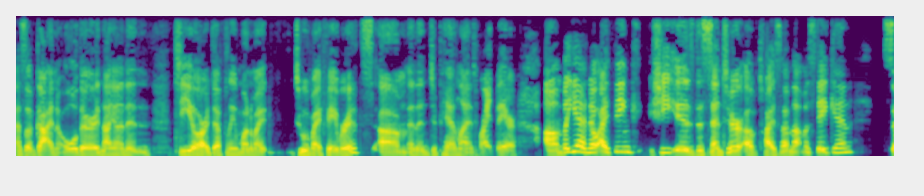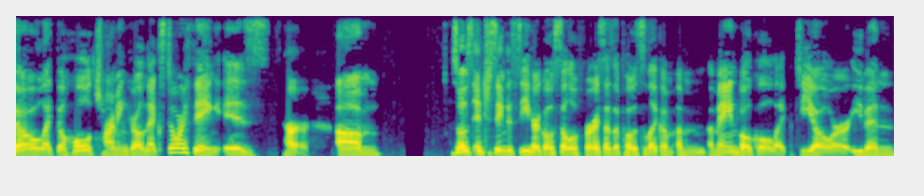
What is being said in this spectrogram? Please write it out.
as I've gotten older, Nayeon and Jihyo are definitely one of my two of my favorites. Um, and then Japan Line is right there. Um, but yeah, no, I think she is the center of Twice, if I'm not mistaken. So like the whole charming girl next door thing is her. Um, so it's interesting to see her go solo first as opposed to like a, a, a main vocal like Jihyo or even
